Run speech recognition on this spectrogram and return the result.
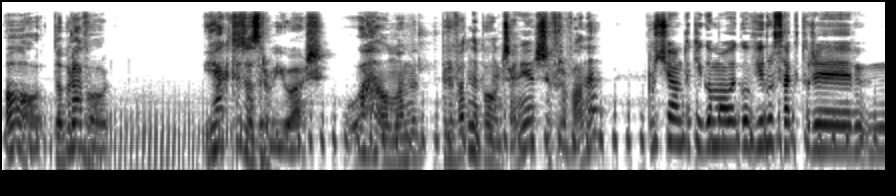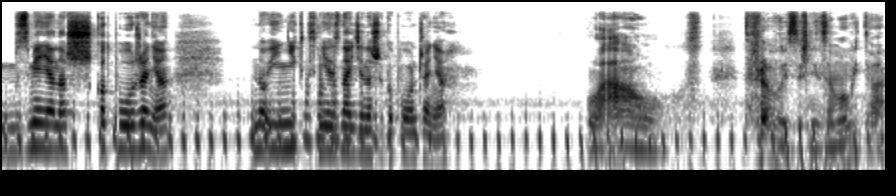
O, to brawo. Jak ty to zrobiłaś? Wow, mamy prywatne połączenie? Szyfrowane? Puściłam takiego małego wirusa, który mm, zmienia nasz kod położenia. No i nikt nie znajdzie naszego połączenia. Wow. Brawo, jesteś niesamowita.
